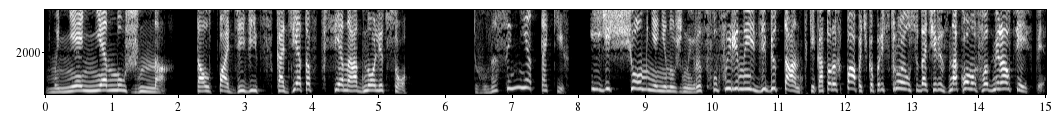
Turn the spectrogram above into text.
Мне не нужна толпа девиц-кадетов все на одно лицо. Да у нас и нет таких. И еще мне не нужны расфуфыренные дебютантки, которых папочка пристроил сюда через знакомых в Адмиралтействе.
